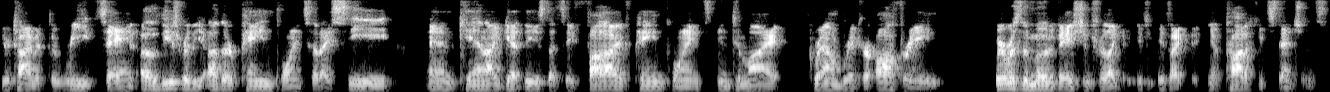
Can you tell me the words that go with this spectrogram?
your time at the REIT saying, oh, these were the other pain points that I see and can I get these, let's say five pain points into my groundbreaker offering? Where was the motivation for like, if, if I, you know, product extensions?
